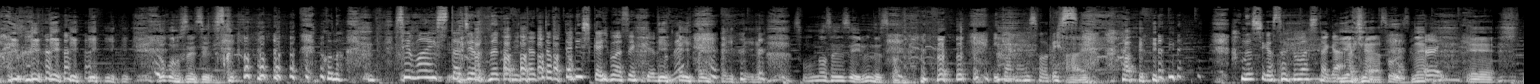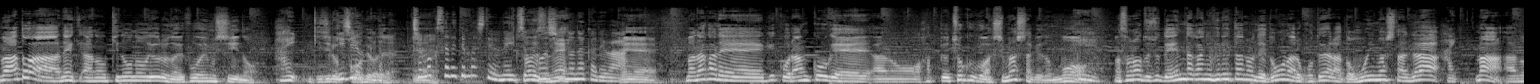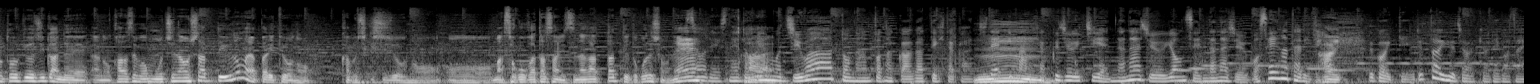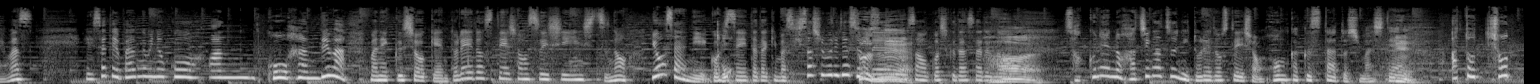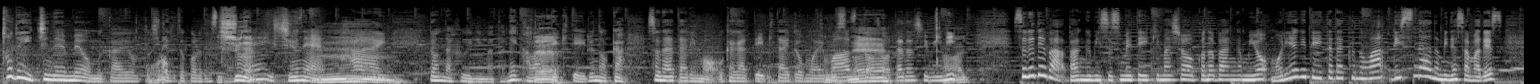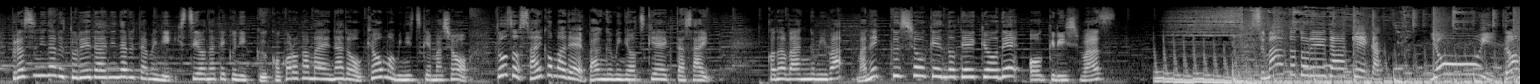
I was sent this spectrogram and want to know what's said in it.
どこの先生ですか？この狭いスタジオの中にたった二人しかいませんけどね。いやいやいやいや、そんな先生いるんですかね？行かないそうです。はい。話がされましたが。いやいや、そうですね。はい、えー、まあ、あとはね、あの、昨日の夜の FOMC の議事録公表で。注目されてましたよね、一応今週の中では。えー、まあ、中で結構乱高下、あの、発表直後はしましたけども、えー、まあ、その後ちょっと円高に触れたのでどうなることやらと思いましたが、はい、まあ、あの、東京時間で、あの、為替も持ち直したっていうのもやっぱり今日の株式市場の、まあ、底堅さにつながったっていうところでしょうね。そうですね。ドル円もじわっとなんとなく上がってきた感じで、はい、今111円74銭75銭あたりで動いているという状況でございます。はい、えさて番組の後半後半ではマネックス証券トレードステーション推進室の楊さんにご出演いただきます。久しぶりですよね。楊、ね、さんお越しくださるの、はい、昨年の8月にトレードステーション本格スタートしまして、ええあとちょっとで1年目を迎えようとしているところですからね。1周年。はい。どんなふうにまたね変わってきているのか、ね、そのあたりも伺っていきたいと思います、ね、どうぞお楽しみに、はい、それでは番組進めていきましょう。この番組を盛り上げていただくのはリスナーの皆様です。プラスになるトレーダーになるために必要なテクニック心構えなどを今日も身につけましょう。どうぞ最後まで番組にお付き合いください。この番組はマネックス証券の提供でお送りしますスマートトレーダー計画。よーいドン。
